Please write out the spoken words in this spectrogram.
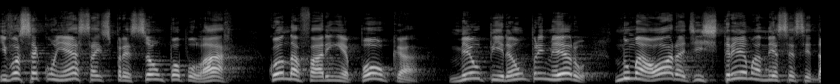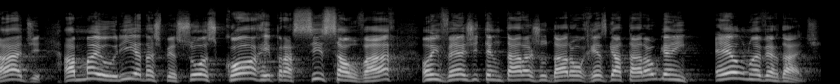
E você conhece a expressão popular: quando a farinha é pouca, meu pirão primeiro. Numa hora de extrema necessidade, a maioria das pessoas corre para se salvar, ao invés de tentar ajudar ou resgatar alguém. É ou não é verdade?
